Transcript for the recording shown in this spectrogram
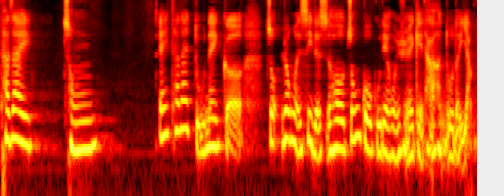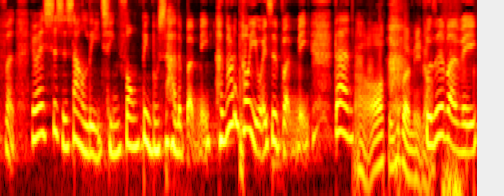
他在从诶他在读那个中中文系的时候，中国古典文学也给他很多的养分。因为事实上，李勤峰并不是他的本名，很多人都以为是本名，但哦，不是本名哦，不是本名，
